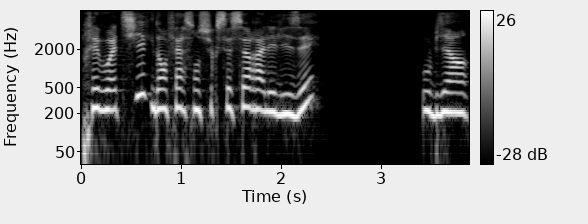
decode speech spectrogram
Prévoit-il d'en faire son successeur à l'Élysée? Ou bien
